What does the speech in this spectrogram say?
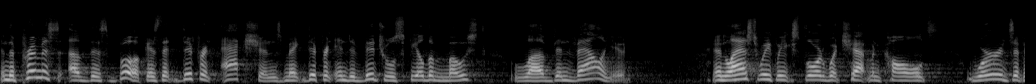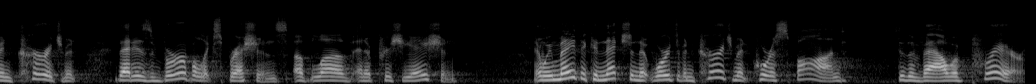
And the premise of this book is that different actions make different individuals feel the most loved and valued. And last week we explored what Chapman calls words of encouragement, that is, verbal expressions of love and appreciation. And we made the connection that words of encouragement correspond to the vow of prayer.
